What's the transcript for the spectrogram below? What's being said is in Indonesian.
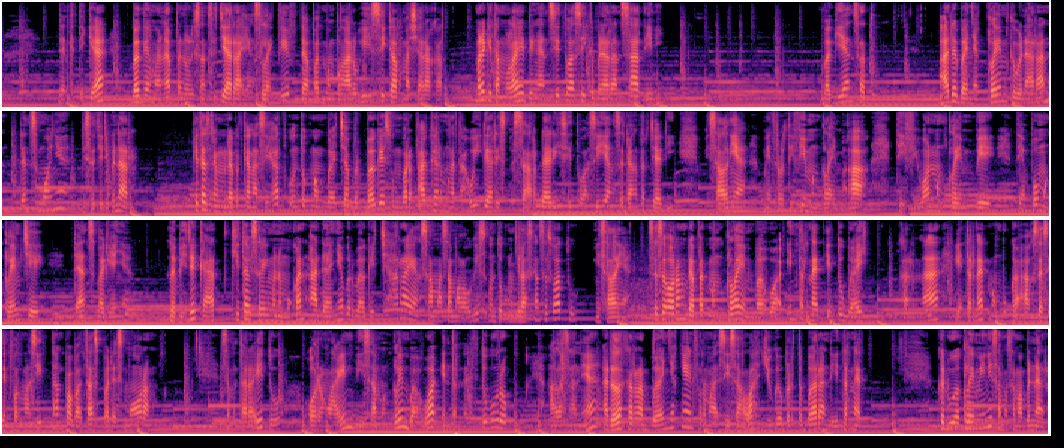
Dan ketiga, bagaimana penulisan sejarah yang selektif dapat mempengaruhi sikap masyarakat. Mari kita mulai dengan situasi kebenaran saat ini. Bagian 1. Ada banyak klaim kebenaran dan semuanya bisa jadi benar. Kita sering mendapatkan nasihat untuk membaca berbagai sumber agar mengetahui garis besar dari situasi yang sedang terjadi. Misalnya, Metro TV mengklaim A, TV One mengklaim B, Tempo mengklaim C, dan sebagainya. Lebih dekat, kita sering menemukan adanya berbagai cara yang sama-sama logis untuk menjelaskan sesuatu. Misalnya, seseorang dapat mengklaim bahwa internet itu baik karena internet membuka akses informasi tanpa batas pada semua orang. Sementara itu, orang lain bisa mengklaim bahwa internet itu buruk. Alasannya adalah karena banyaknya informasi salah juga bertebaran di internet. Kedua klaim ini sama-sama benar,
